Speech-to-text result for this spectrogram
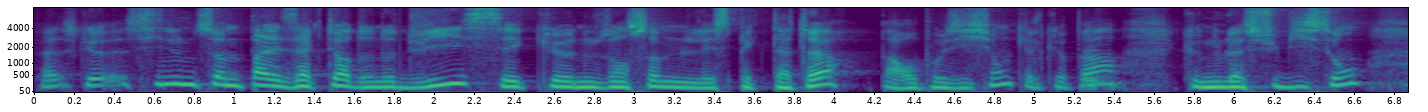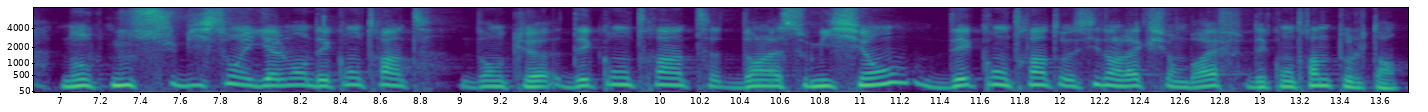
Parce que si nous ne sommes pas les acteurs de notre vie, c'est que nous en sommes les spectateurs, par opposition quelque part, que nous la subissons. Donc nous subissons également des contraintes. Donc euh, des contraintes dans la soumission, des contraintes aussi dans l'action. Bref, des contraintes tout le temps.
